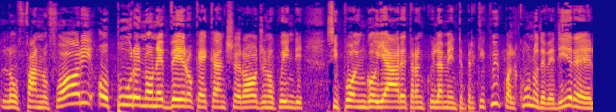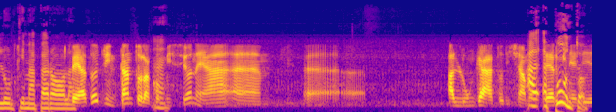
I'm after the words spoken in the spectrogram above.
lo fanno fuori oppure non è vero che è cancerogeno, quindi si può ingoiare tranquillamente? Perché qui qualcuno deve dire l'ultima parola. Beh, ad oggi intanto la Eh. Commissione ha ehm, eh, allungato diciamo, Ah, il termine appunto. di,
